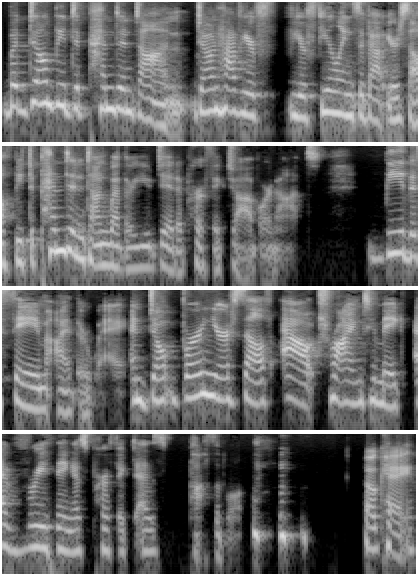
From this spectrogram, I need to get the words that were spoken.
but don't be dependent on don't have your your feelings about yourself be dependent on whether you did a perfect job or not. Be the same either way and don't burn yourself out trying to make everything as perfect as possible. Okay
